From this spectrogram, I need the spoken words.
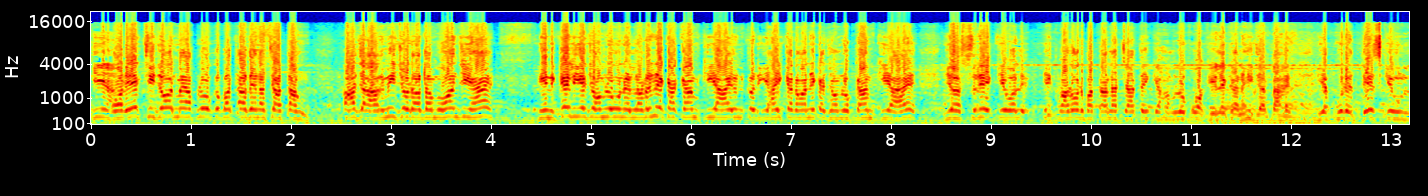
किया। और एक चीज़ और मैं आप लोगों को बता देना चाहता हूँ आज आर्मी जो राधा मोहन जी हैं इनके लिए जो हम लोगों ने लड़ने का काम किया है उनको रिहाई करवाने का जो हम लोग काम किया है यह श्रेय केवल एक बार और बताना चाहते हैं कि हम लोग को अकेले का नहीं जाता है। यह पूरे देश के उन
